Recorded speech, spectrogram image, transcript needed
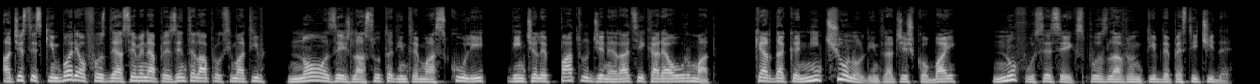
Aceste schimbări au fost de asemenea prezente la aproximativ 90% dintre masculii din cele patru generații care au urmat, chiar dacă niciunul dintre acești cobai nu fusese expus la vreun tip de pesticide.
